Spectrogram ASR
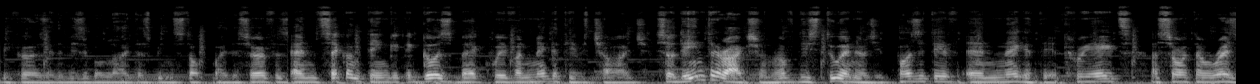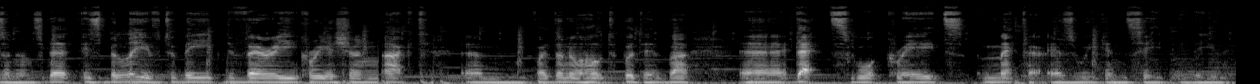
because the visible light has been stopped by the surface. And second thing, it goes back with a negative charge. So the interaction of these two energies, positive and negative, creates a certain resonance that is believed to be the very creation act. Um, I don't know how to put it, but uh, that's what creates matter as we can see in the universe.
